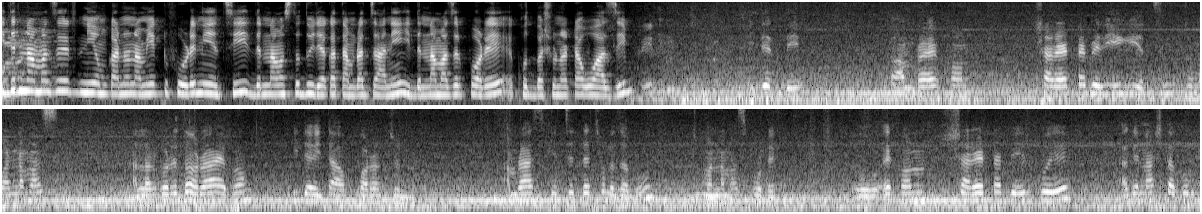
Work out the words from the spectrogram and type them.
ঈদের নামাজের নিয়ম কানুন আমি একটু পড়ে নিয়েছি। ঈদের নামাজ তো দুই রাকাত আমরা জানি। ঈদের নামাজের পরে খুতবা শোনাটা ওয়াজিব। ঈদের দিন। তো আমরা এখন সাড়ে আটটা বেরিয়ে গিয়েছি, জুমার নামাজ, আল্লাহর ঘরে ধরা এবং বিদায় দাও করার জন্য। আমরা আজকে জেদ্দায় চলে যাব জুমার নামাজ পড়ে। তো এখন সাড়ে আটটা বের হয়ে আগে নাস্তা করব।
